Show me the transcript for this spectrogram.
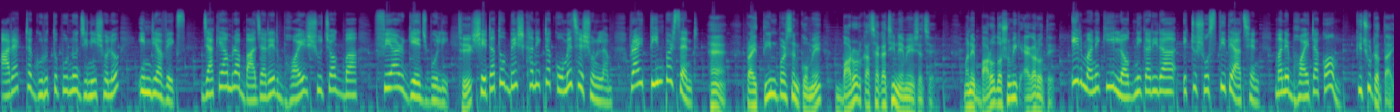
আর একটা গুরুত্বপূর্ণ জিনিস হলো ইন্ডিয়া ভেক্স যাকে আমরা বাজারের ভয়ের সূচক বা ফেয়ার গেজ বলি। সেটা তো বেশ খানিকটা কমেছে শুনলাম। প্রায় তিন পার্সেন্ট। হ্যাঁ প্রায় তিন পার্সেন্ট কমে বারোর কাছাকাছি নেমে এসেছে। মানে বারো দশমিক এগারোতে। এর মানে কি লগ্নিকারীরা একটু স্বস্তিতে আছেন? মানে ভয়টা কম? কিছুটা তাই।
